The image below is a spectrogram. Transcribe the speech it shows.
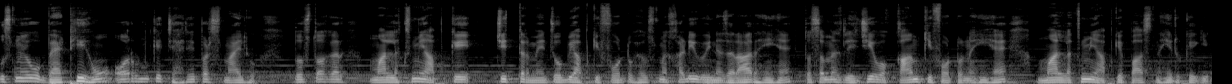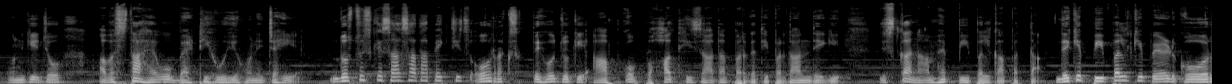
उसमें वो बैठी हो और उनके चेहरे पर स्माइल हो। दोस्तों, अगर माँ लक्ष्मी आपके चित्र में जो भी आपकी फ़ोटो है, उसमें खड़ी हुई नज़र आ रही हैं तो समझ लीजिए वो काम की फ़ोटो नहीं है। माँ लक्ष्मी आपके पास नहीं रुकेगी। उनकी जो अवस्था है, वो बैठी हुई होनी चाहिए। दोस्तों, इसके साथ साथ आप एक चीज़ और रख सकते हो, जो कि आपको बहुत ही ज़्यादा प्रगति प्रदान देगी, जिसका नाम है पीपल का पत्ता। देखिए, पीपल के पेड़ को और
